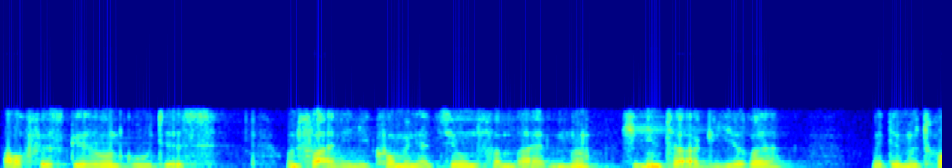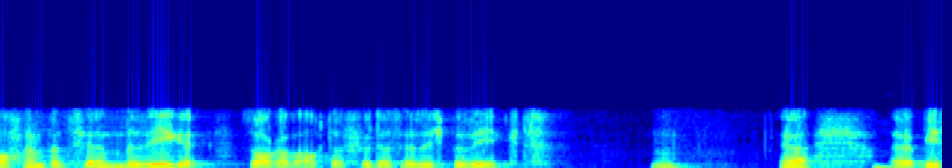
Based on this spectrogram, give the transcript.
auch fürs Gehirn gut ist. Und vor allem die Kombination von beiden. Ne? Ich interagiere mit dem betroffenen Patienten, bewege, sorge aber auch dafür, dass er sich bewegt. Ne? Ja, äh, bis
